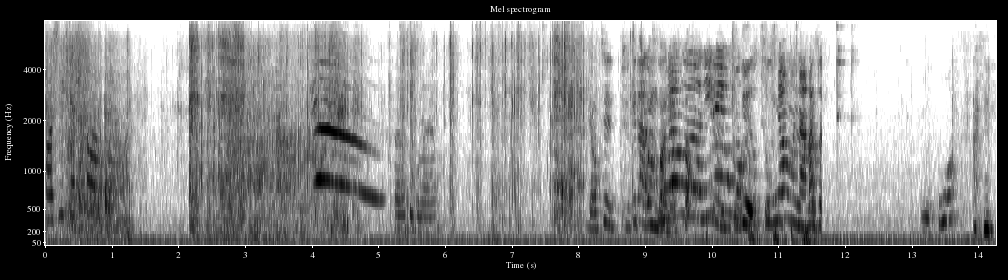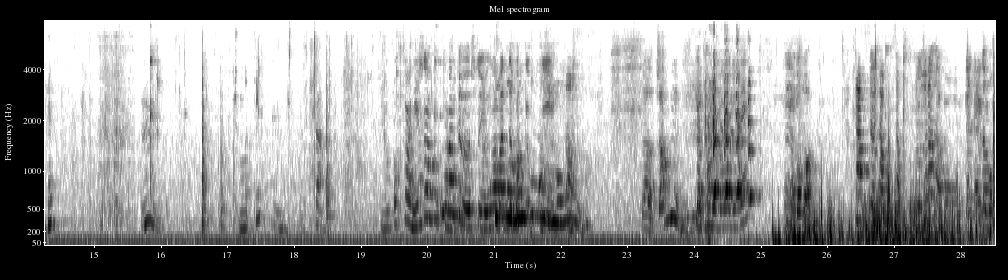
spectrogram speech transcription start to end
맛있겠다 나는 또 몰라요 야채 두개 야, 들어간 거 아니었어? 응, 일회용 두 먹고. 두 명은 알아서. 이거 꼬아? 존맛 티? 이거 뻑살이야? 뻑살 코만두였어. 용화 만두밖에 없지. 야 짱면 무슨 야, 먹어도 돼? 응 먹어 잡자 잡자 너 하나 먹어. 나 이거 먹어.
